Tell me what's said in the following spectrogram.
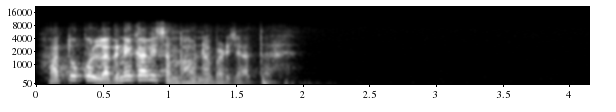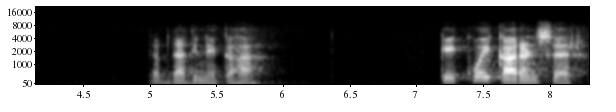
हाथों को लगने का भी संभावना बढ़ जाता है। तब दादी ने कहा कि कोई कारण सर,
